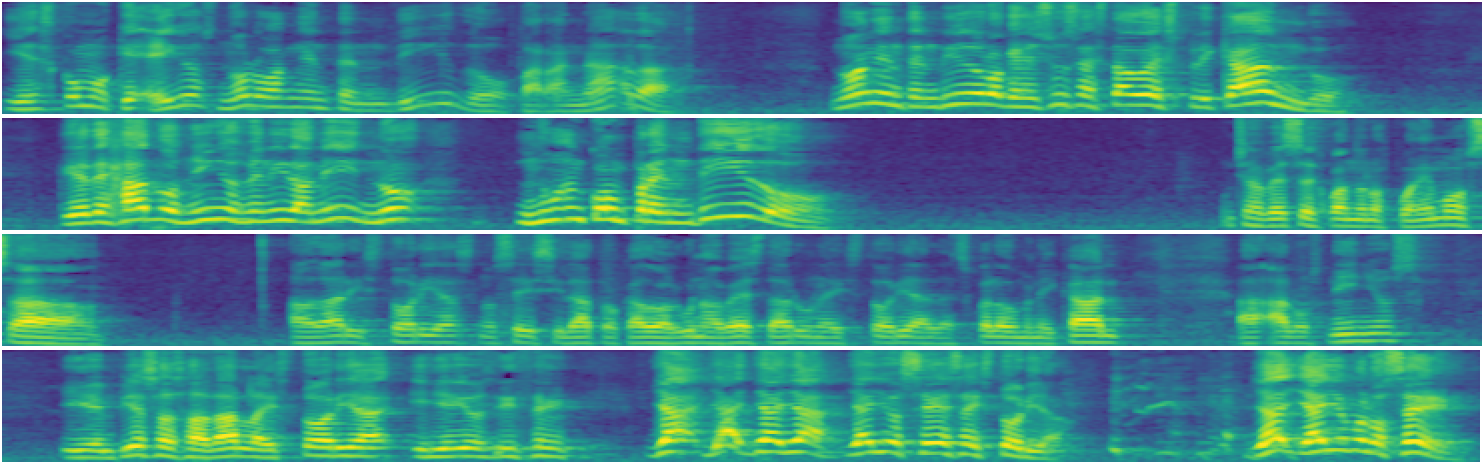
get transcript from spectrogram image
Y es como que ellos no lo han entendido para nada. No han entendido lo que Jesús ha estado explicando. Que dejad los niños venir a mí. No, no han comprendido. Muchas veces cuando nos ponemos a, dar historias, no sé si le ha tocado alguna vez dar una historia a la escuela dominical a, a los niños, y empiezas a dar la historia y ellos dicen, ya, ya, ya, ya, ya yo sé esa historia. Ya, ya yo me lo sé.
